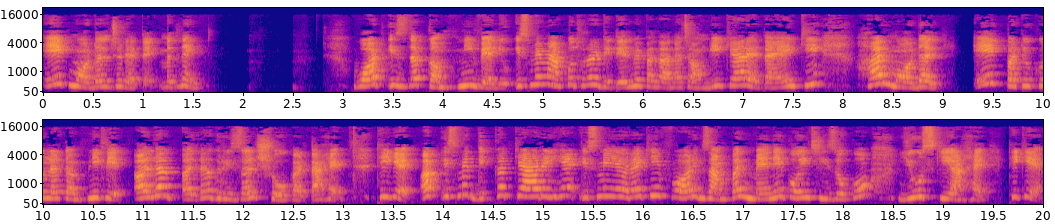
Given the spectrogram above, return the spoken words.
एक मॉडल जो रहता है मतलब what is the company value इसमें मैं आपको थोड़ा डिटेल में बताना चाहूँगी, क्या रहता है कि हर मॉडल एक पर्टिकुलर कंपनी के लिए अलग अलग रिज़ल्ट शो करता है। ठीक है, अब इसमें दिक्कत क्या आ रही है? इसमें यह हो रहा है कि फॉर एग्ज़ाम्पल मैंने कोई चीज़ों को यूज़ किया है, ठीक है?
